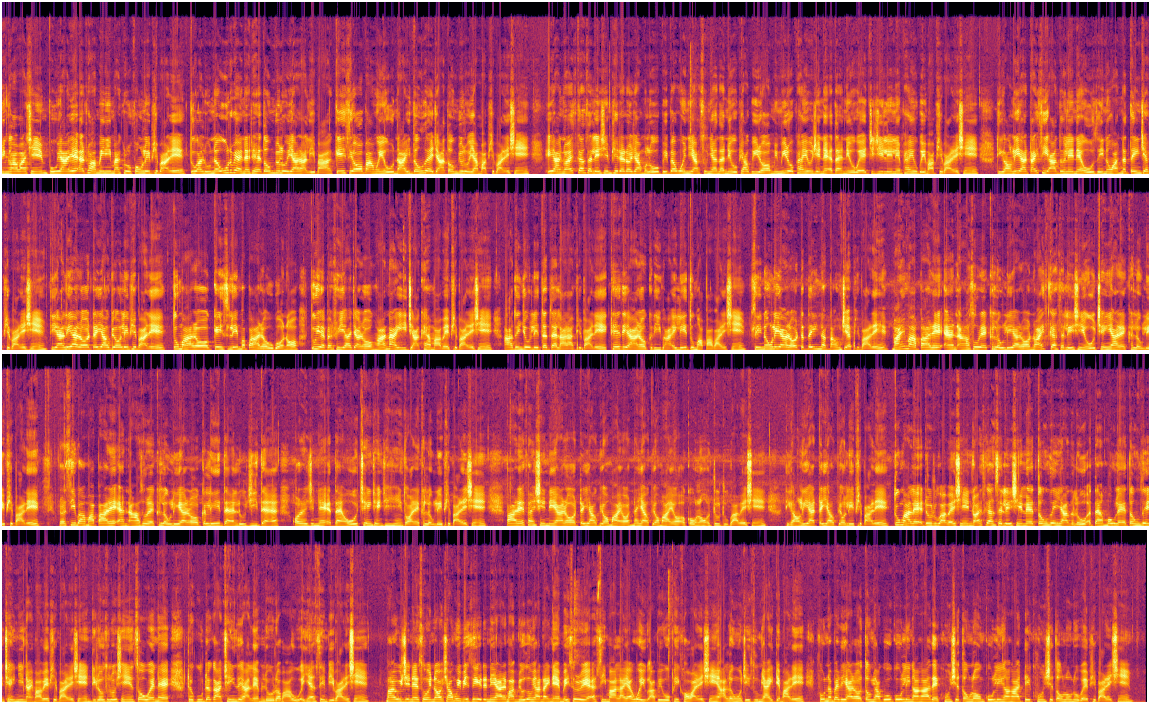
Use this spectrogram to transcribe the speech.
မင်္ဂလာပါရှင်ဘိုးရရဲ့အထွာမီနီမိုက်ခရိုဖုန်းလေးဖြစ်ပါတယ်သူကလူနှစ်ဦးတစ်ပြိုင်နက်တည်းအသုံးပြုလို့ရတာလေးပါ case ရောအပဝင်ကိုနိုင်30ကြာအသုံးပြုလို့ရမှာဖြစ်ပါတယ်ရှင် AI noise cancellation ဖြစ်တဲ့တော့ကြောင့်မလို့ဘေးပတ်ဝန်းကျင်အဆူညံတဲ့တွေကိုဖျောက်ပြီးတော့မိမိတို့ဖမ်းယူခြင်းတဲ့အတန်တွေကိုပဲကြီးကြီးလင်းလင်းဖမ်းယူပေးမှာဖြစ်ပါတယ်ရှင်ဒီကောင်လေးကတိုက်စီအားသွင်းလေးနဲ့ကိုဈေးနှုန်းက2သိန်းကျပ်ဖြစ်ပါတယ်ရှင်ဒီဟာလေးကတော့တက်ရောက်ပြောလေးဖြစ်ပါတယ်သူ့မှာတော့ case လေးမပါတော့ဘူးပေါ့နော်သူ့ရဲ့ battery ကကြတော့9နာရီကြာခံမှာပဲဖြစ်ပါတယ်ရှင်အားသွင်းကြိုးလေးတက်တက်လာတာဖြစ်ပါတယ်ထဲစရာကတော့ဂရီပါအေးလေးသူ့မှာပါပါတယ်ရှင်ဈေးနှုန်းလေးကတော့3သိန်း2000ကျပ်ဖြစ်ပါတယ်မိုင်းမှာပါတဲ့ NR ဆိုတဲ့ခလုတ်လေးကတော့ noise cancellation ကိုချိန်ရတဲ့ခလုတ်လေးဖြစ်ပါတယ် receiver မှာပါတဲ့ NR ဆိုတဲ့ခလုတ်လေးကတော့ကလေးတန်လူကြီးတန် original အတန်ကိုချိန်ချိန်ချင်းချင်းသွားတဲ့ခလုတ်လေးဖြစ်ပါတယ်ရှင်ပါတဲ့ function တွေကတော့တစ်ယောက်ပြောမှရောနှစ်ယောက်ပြောမှရောအကုန်လုံးအတူတူပါပဲရှင်ဒီကောင်လေးကတစ်ယောက်ပြောလေးဖြစ်ပါတယ်သူ့မှာလည်းအတူတူပါပဲရှင် noise cancellation လည်း3စင်ရသလိုအတန်မုတ်လည်း3စင်ချိန်ညှိနိုင်မှာပဲဖြစ်ပါတယ်ရှင်ဒီလိုဆိုလို့ရှိရင်စော်ဝဲနဲ့တကူတက်ကချိန်စရာလည်းမလိုတော့ပါဘူးအရန်စင်ပြေပါတယ်ရှင် မာယူဂျင်နဲ့ဆိုရင်တော့ရှောင်းမီပစ္စည်းတွေတနေရာထဲမှာမျိုးစုံရနိုင်တဲ့မိတ်ဆွေတွေရဲ့အစီအမလာရောက်ဝယ်ယူအားပေးဖို့ဖိတ်ခေါ်ပါတယ်ရှင်အားလုံးကိုကျေးဇူးအများကြီးတင်ပါတယ်ဖုန်းနံပါတ်တွေကတော့399550ခွန်83လုံး9551ခွန်83လုံးတို့ပဲဖြစ်ပါတယ်ရှင်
